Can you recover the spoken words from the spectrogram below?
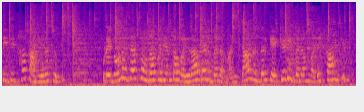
ती तिथं कार्यरत होती. पुढे दोन हजार चौदा पर्यंत वैरागड दलम आणि त्यानंतर केकेडी दलममध्ये काम केले.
